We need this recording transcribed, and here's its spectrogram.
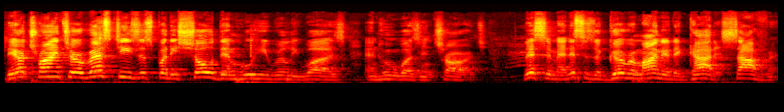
They are trying to arrest Jesus, but he showed them who he really was and who was in charge. Listen, man, this is a good reminder that God is sovereign.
